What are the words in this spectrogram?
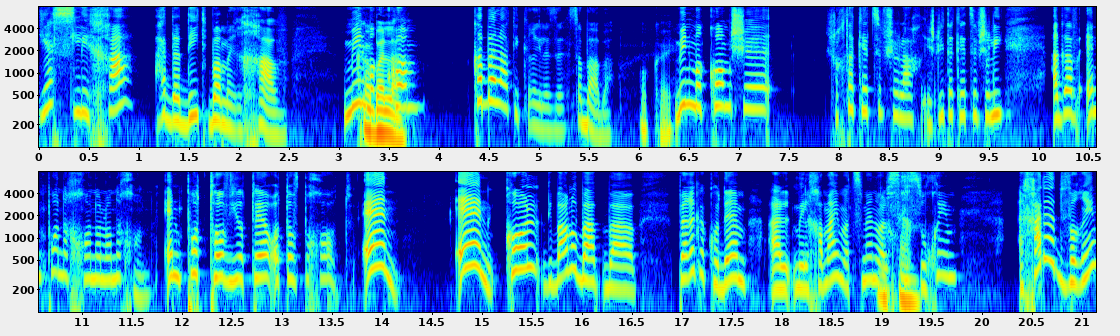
יש סליחה הדדית במרחב. מין קבלה. מקום... קבלה תקראי לזה, סבבה. אוקיי. מין מקום ש... יש לך את הקצב שלך, יש לי את הקצב שלי. אגב, אין פה נכון או לא נכון. אין פה טוב יותר או טוב פחות. אין. אין. כל... דיברנו בפרק הקודם על מלחמה עם עצמנו, על נכון. סכסוכים. אחד הדברים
